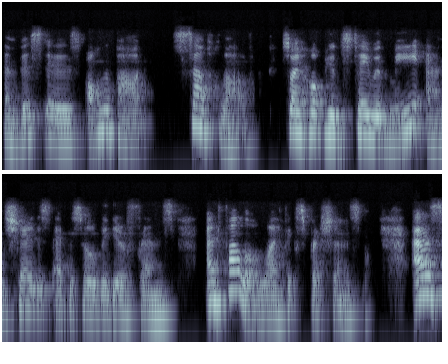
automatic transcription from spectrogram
And this is all about self love. So I hope you'd stay with me and share this episode with your friends and follow Life Expressions. As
